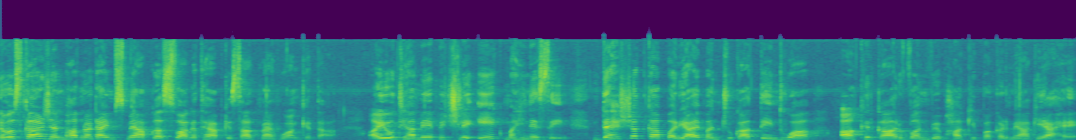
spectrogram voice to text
नमस्कार, जनभावना टाइम्स में आपका स्वागत है। आपके साथ मैं हूँ अंकिता। अयोध्या में पिछले एक महीने से दहशत का पर्याय बन चुका तेंदुआ आखिरकार वन विभाग की पकड़ में आ गया है।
